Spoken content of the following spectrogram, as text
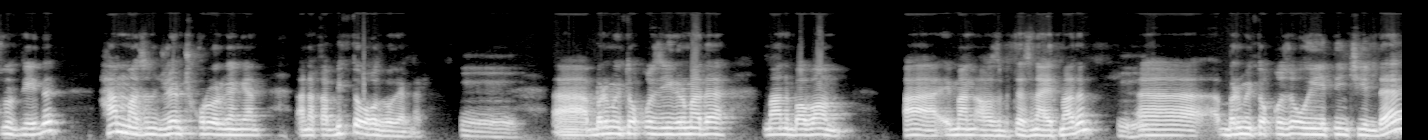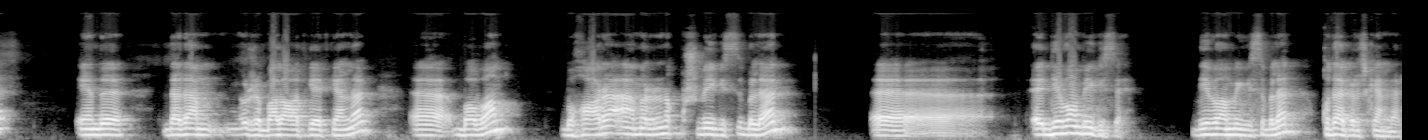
sulh deydi. Hammasini juda yam chuqur o'rgangan anaqa bitta o'g'il bo'lganlar. Mhm. bir ming to'qqiz yuz yigirmada mani bobom man hozir bittasini aytmadim. Bir ming to'qqiz yuz o'n yettinchi yilda endi dadam уже balog'atga yetganlar bobom buxoro amirini qushbegisi bilan devon begisi devon begisi bilan quda kirishganlar.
